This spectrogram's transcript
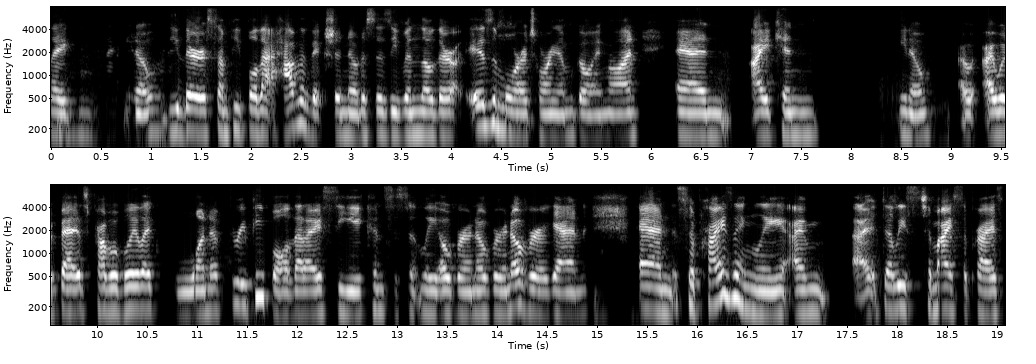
like mm-hmm. you know there are some people that have eviction notices even though there is a moratorium going on and i can you know I, I, would bet it's probably like one of three people that i see consistently over and over and over again and surprisingly i'm at least to my surprise,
